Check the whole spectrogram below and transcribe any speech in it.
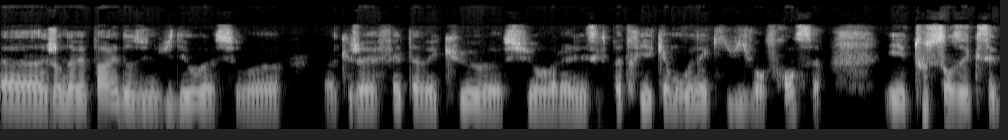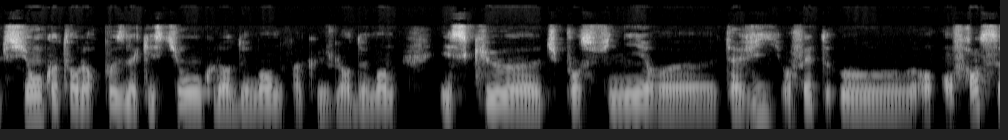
j'en avais parlé dans une vidéo sur que j'avais faite avec eux euh, sur voilà, les expatriés camerounais qui vivent en France. Et tous sans exception, quand on leur pose la question, qu'on leur demande, enfin que je leur demande, est-ce que euh, tu penses finir ta vie en fait au, en, France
